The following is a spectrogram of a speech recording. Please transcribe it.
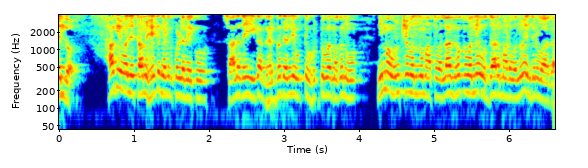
ಎಂದು ಹಾಗಿರುವಲ್ಲಿ ತಾನು ಹೇಗೆ ನಡೆದುಕೊಳ್ಳಬೇಕು? ಸಾಲದೆ ಈಗ ಗರ್ಭದಲ್ಲಿ ಹುಟ್ಟು ಹುಟ್ಟುವ ಮಗನು ನಿಮ್ಮ ವಂಶವನ್ನು ಮಾತ್ರವಲ್ಲ, ಲೋಕವನ್ನೇ ಉದ್ಧಾರ ಮಾಡುವನು ಎಂದಿರುವಾಗ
